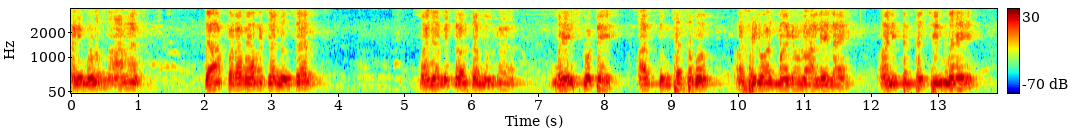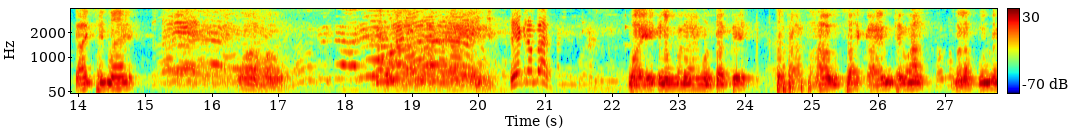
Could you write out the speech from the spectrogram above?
आणि म्हणून आज त्या पराभवाच्या नंतर माझ्या मित्राचा मुलगा महेश कोटे आज तुमच्यासमोर आशीर्वाद मागायला आलेला आहे. आणि त्याचं चिन्ह आहे. काय चिन्ह आहे? वा वा. एक नंबर. वा एक नंबर आहे म्हणतात ते. तसाच हा उत्साह कायम ठेवा. मला पूर्ण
